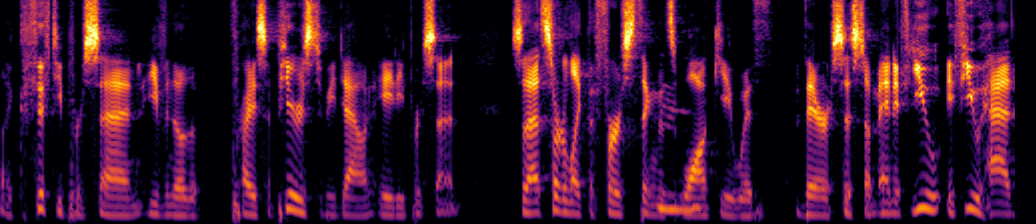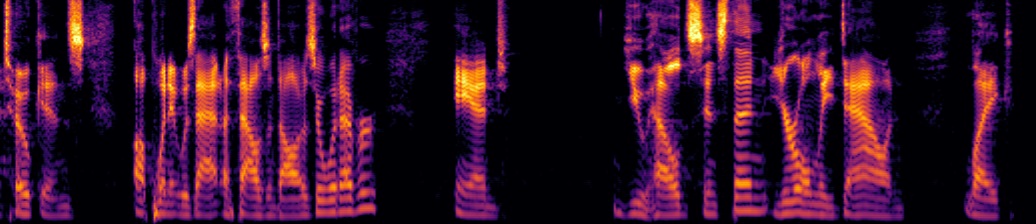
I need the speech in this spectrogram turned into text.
like 50% even though the price appears to be down 80% so that's sort of like the first thing that's mm-hmm. wonky with their system. And if you if you had tokens up when it was at thousand dollars or whatever, and you held since then, you're only down like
